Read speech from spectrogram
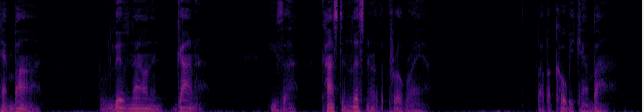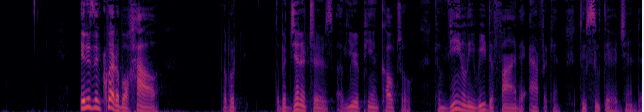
Kambon, who lives now in Ghana, he's a constant listener of the program. Baba Kobi Kambon. It is incredible how the the progenitors of European culture conveniently redefine the African to suit their agenda.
